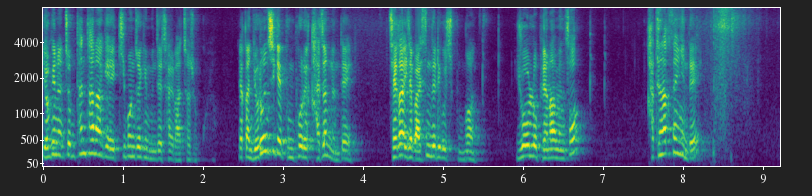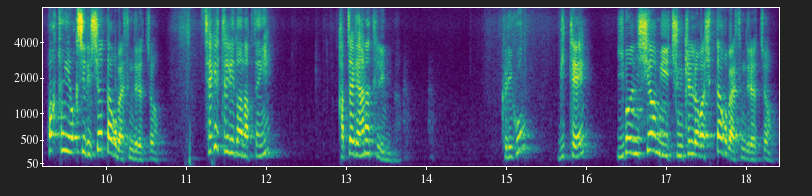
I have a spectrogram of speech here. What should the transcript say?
여기는 좀 탄탄하게 기본적인 문제 잘 맞춰줬고요. 약간 이런 식의 분포를 가졌는데 제가 이제 말씀드리고 싶은 건 6월로 변하면서 같은 학생인데 확통이 확실히 쉬웠다고 말씀드렸죠. 세 개 틀리던 학생이 갑자기 하나 틀립니다. 그리고 밑에 이번 시험이 준킬러가 쉽다고 말씀드렸죠.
